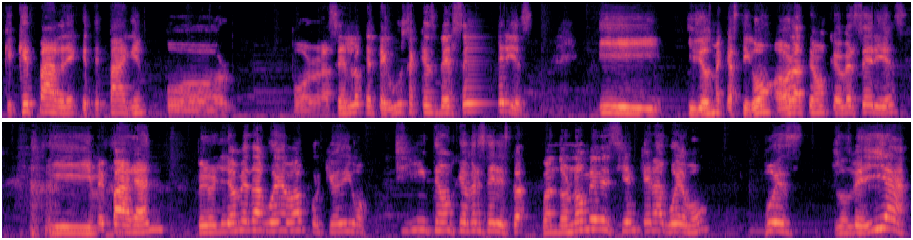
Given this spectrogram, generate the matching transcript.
que qué padre que te paguen por, por hacer lo que te gusta, que es ver series. Y, y Dios me castigó. Ahora tengo que ver series y me pagan pero ya me da hueva porque yo digo, sí, tengo que ver series. Cuando no me decían que era huevo, pues los veía,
